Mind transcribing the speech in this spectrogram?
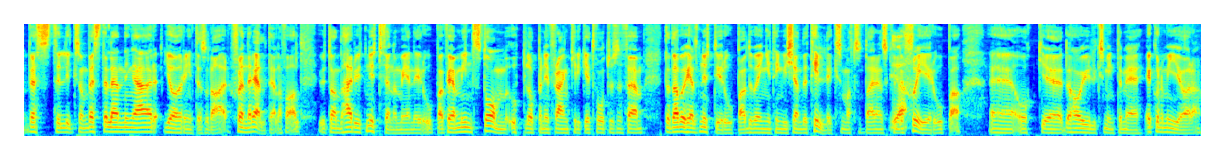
Väst, liksom. Västerlänningar gör inte sådär, generellt i alla fall. Utan det här är ju ett nytt fenomen i Europa. För jag minns de upploppen i Frankrike 2005. Det där var helt nytt i Europa. Det var ingenting vi kände till liksom att sånt där ens skulle yeah. ske i Europa. Eh, och eh, det har ju liksom inte med ekonomi att göra,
